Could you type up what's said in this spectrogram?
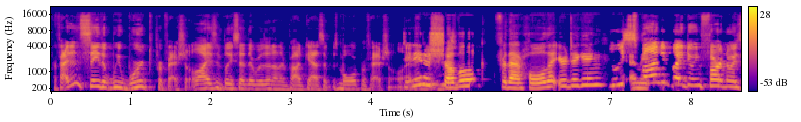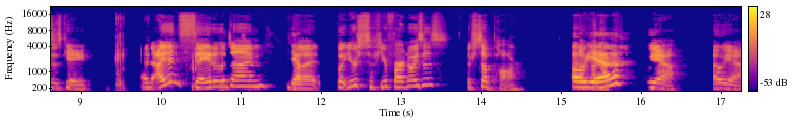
prof- I didn't say that we weren't professional. I simply said there was another podcast that was more professional. Do you need a shovel for that hole that you're digging? You I mean- responded by doing fart noises, Kate, and I didn't say it at the time. Yep. But your your fart noises they're subpar. Oh Uh-uh. yeah? Yeah. Oh yeah.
